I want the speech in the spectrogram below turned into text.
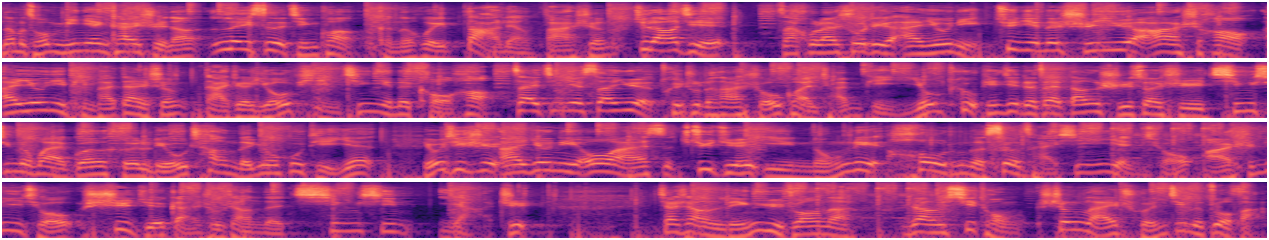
那么从明年开始呢，类似的情况可能会大量发生。据了解，再回来说这个 iUni，去年的十一月二十号，iUni 品牌诞生，打着有品青年的口号，在今年三月推出了它首款产品 U2。凭借着在当时算是清新的外观和流畅的用户体验，尤其是 iUni OS 拒绝以浓烈厚重的色彩吸引眼球，而是力求视觉感受上的清新雅致。加上淋浴装呢，让系统生来纯净的做法，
